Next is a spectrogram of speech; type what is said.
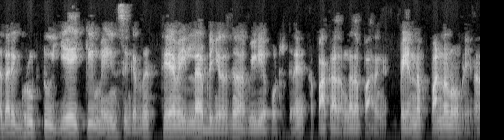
அது மாதிரி குரூப் டூ ஏக்கு மெயின்ஸுங்கிறது தேவையில்லை அப்படிங்கிறதுக்கு நான் வீடியோ போட்டிருக்கிறேன். பார்க்காதவங்க அதை பாருங்கள் இப்போ என்ன பண்ணணும் அப்படின்னா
